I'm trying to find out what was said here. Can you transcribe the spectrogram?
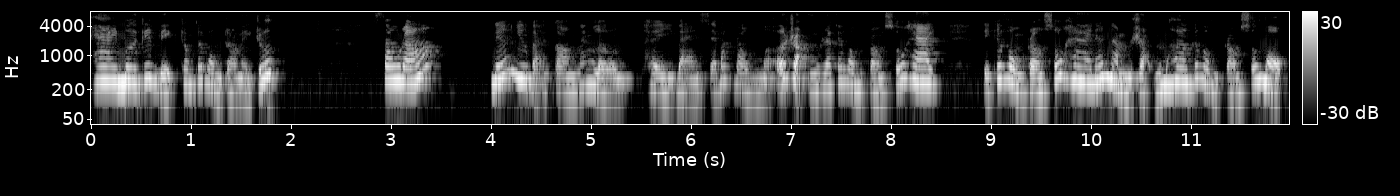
20 cái việc trong cái vòng tròn này trước. Sau đó, nếu như bạn còn năng lượng thì bạn sẽ bắt đầu mở rộng ra cái vòng tròn số 2. Thì cái vòng tròn số 2 nó nằm rộng hơn cái vòng tròn số 1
